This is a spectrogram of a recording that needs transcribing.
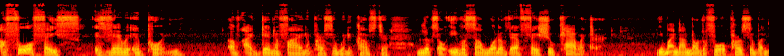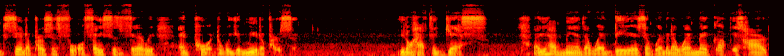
A full face is very important of identifying a person when it comes to looks or even somewhat of their facial character. You might not know the full person, but seeing a person's full face is very important when you meet a person. You don't have to guess. Now you have men that wear beards and women that wear makeup. It's hard.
